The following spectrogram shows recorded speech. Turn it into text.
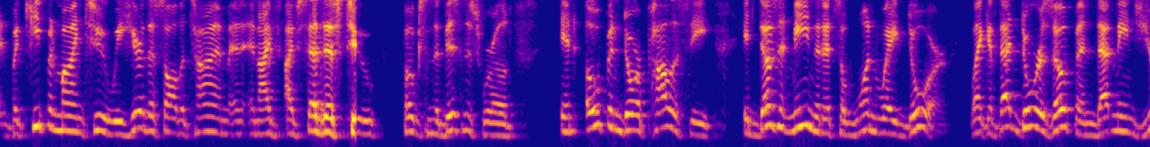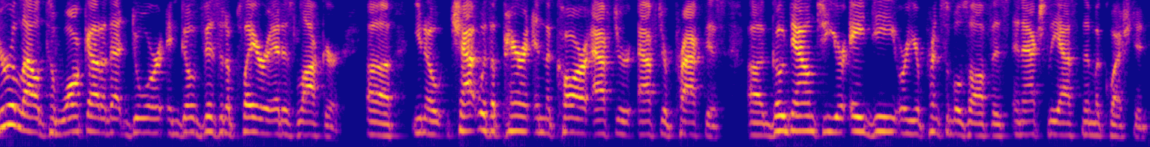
it. But keep in mind too, we hear this all the time, and, and I've I've said this to folks in the business world. In open door policy, it doesn't mean that it's a one way door. Like if that door is open, that means you're allowed to walk out of that door and go visit a player at his locker uh, you know, chat with a parent in the car after after practice. Uh, go down to your AD or your principal's office and actually ask them a question.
